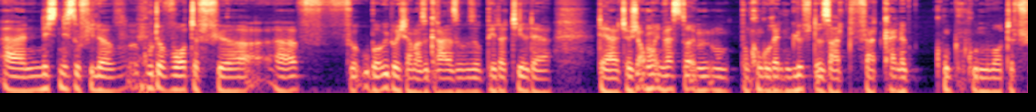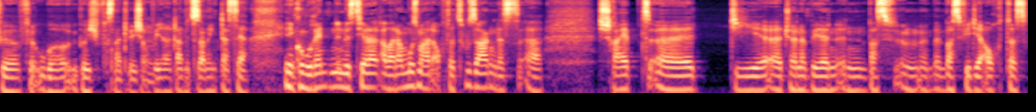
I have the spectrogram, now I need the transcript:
äh, nicht nicht so viele gute Worte für äh, für Uber übrig haben. Also gerade so, so Peter Thiel, der der natürlich auch ein Investor im, im Konkurrenten Lyft ist, hat, hat keine guten, guten Worte für für Uber übrig, was natürlich auch mhm. wieder damit zusammenhängt, dass er in den Konkurrenten investiert hat. Aber da muss man halt auch dazu sagen, dass äh, schreibt äh, die äh, Chernobyl in, Buzz, im, im BuzzFeed ja auch, dass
